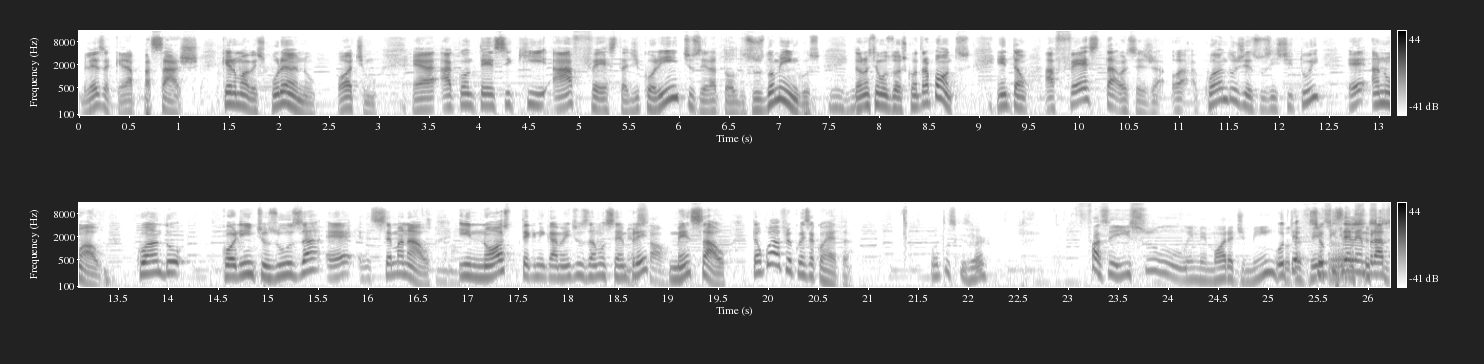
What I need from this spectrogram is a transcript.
beleza? Que era passagem, que era uma vez por ano, ótimo. É, acontece que a festa de Coríntios era todos os domingos. Então nós temos dois contrapontos. Então, a festa, ou seja, quando Jesus institui, é anual. Quando Coríntios usa é semanal. E nós, tecnicamente, usamos sempre Mensal. mensal. Então, qual é a frequência correta? Quantas quiser. Fazer isso em memória de mim? Te- vez se eu quiser lembrar quiser.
